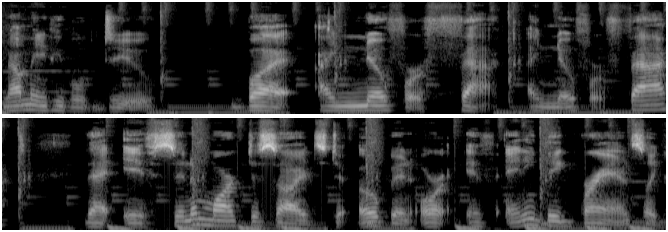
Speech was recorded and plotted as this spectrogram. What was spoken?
Not many people do. But I know for a fact, I know for a fact that if Cinemark decides to open, or if any big brands like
